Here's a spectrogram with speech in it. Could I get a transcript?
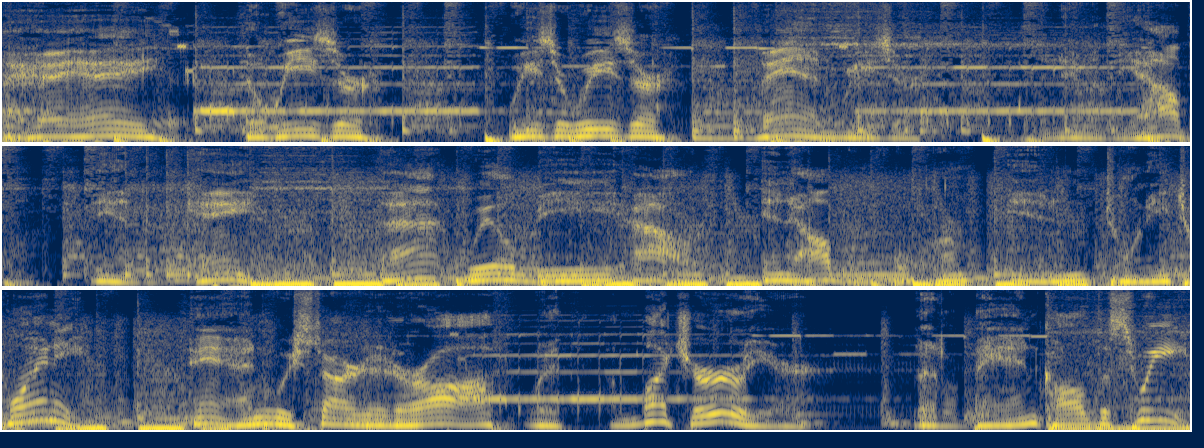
Hey, hey, hey. The Weezer. Weezer, Weezer. Van Weezer. The name of the album. The End of the Game. That will be out in album form in 2020. And we started her off with a much earlier little band called The Sweet.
